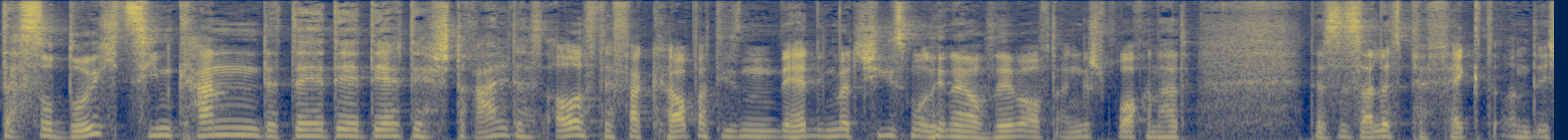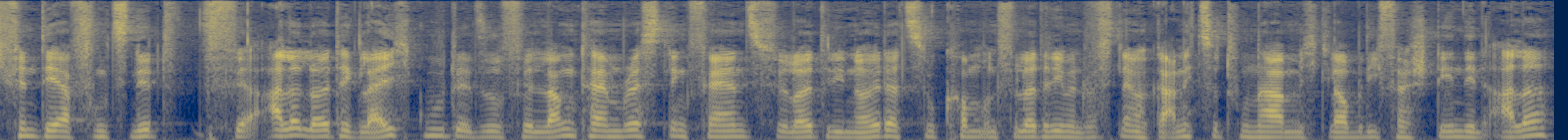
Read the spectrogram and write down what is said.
das so durchziehen kann, der, der, der, der strahlt das aus, der verkörpert diesen, der hat den Machismo, den er auch selber oft angesprochen hat. Das ist alles perfekt. Und ich finde, der funktioniert für alle Leute gleich gut, also für Longtime Wrestling-Fans, für Leute, die neu dazukommen und für Leute, die mit Wrestling auch gar nichts zu tun haben. Ich glaube, die verstehen den alle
